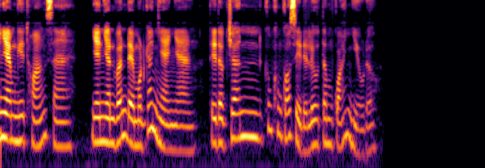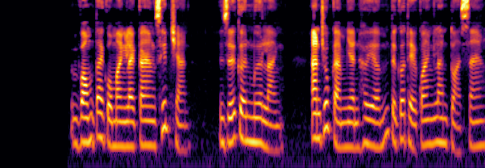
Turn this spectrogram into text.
như em nghĩ thoáng xa, Nhìn nhận vấn đề một cách nhẹ nhàng, Thì thực chân cũng không có gì để lưu tâm quá nhiều đâu. Vòng tay của mình lại càng siết chặt. Dưới cơn mưa lạnh Anh Trúc cảm nhận hơi ấm từ cơ thể của anh lan tỏa sang.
